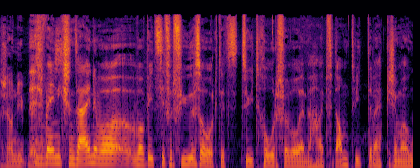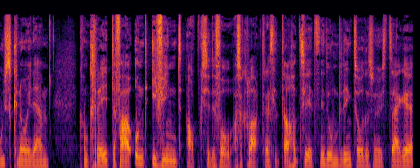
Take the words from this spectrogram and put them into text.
ist auch nichts mehr. Das ist wenigstens einer, der, der ein bisschen für Feuer sorgt. Jetzt die Südkurve, die eben halt verdammt weit weg ist, einmal ausgenommen in diesem konkreten Fall. Und ich finde, abgesehen davon, also klar, das Resultat ist jetzt nicht unbedingt so, dass man müsste sagen,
